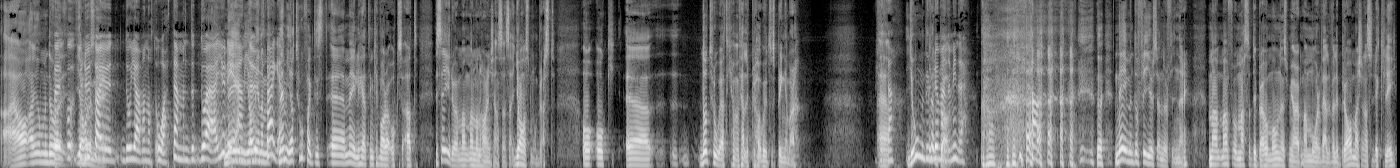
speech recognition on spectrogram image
Ja, jo, men då, För, för, jag för du sa med ju, då gör man något åt det, men då, då är ju det Nej, enda jag menar utvägen. nej, men jag tror faktiskt eh, möjligheten kan vara också att, vi säger då man, man, man har en känsla så här, jag har små bröst. Och, och eh, då tror jag att det kan vara väldigt bra att gå ut och springa bara. Ursäkta? Jo, men det är då blir väldigt bra. ännu mindre. Nej, men då frigörs endorfiner. Man, man får massa typer av hormoner som gör att man mår väldigt, väldigt bra, man känner sig lycklig.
